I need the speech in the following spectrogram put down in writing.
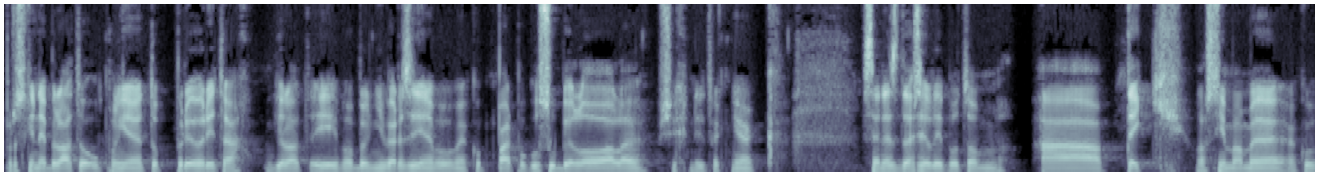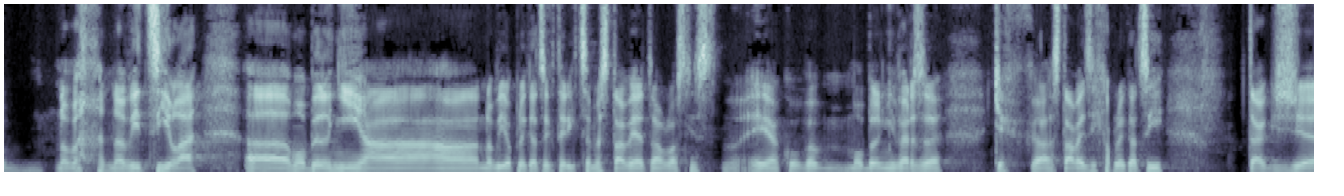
prostě nebyla to úplně to priorita udělat i mobilní verzi, nebo jako pár pokusů bylo, ale všechny tak nějak se nezdařily potom a teď vlastně máme jako nové, nový cíle uh, mobilní a, a nové aplikace, které chceme stavět a vlastně i jako mobilní verze těch eh, stávajících aplikací. Takže,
